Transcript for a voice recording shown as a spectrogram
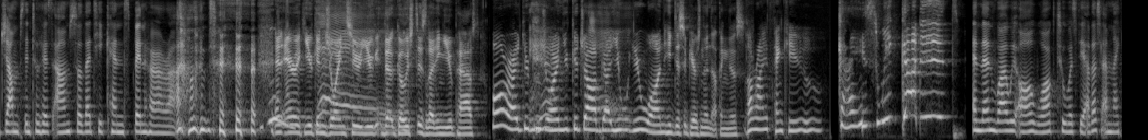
jumps into his arms so that he can spin her around. and Eric, you can join too. You the ghost is letting you pass. All right, you can Yeah. join. You good job, guy. You you won. He disappears into nothingness. All right, thank you. Guys, we got it. And then while we all walk towards the others, I'm like,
